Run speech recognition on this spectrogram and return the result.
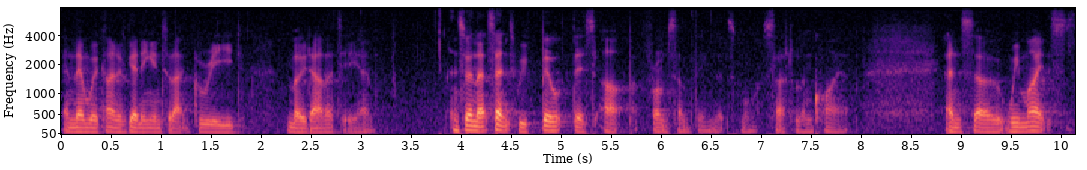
And then we're kind of getting into that greed modality. Yeah? And so in that sense, we've built this up from something that's more subtle and quiet. And so we might s-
